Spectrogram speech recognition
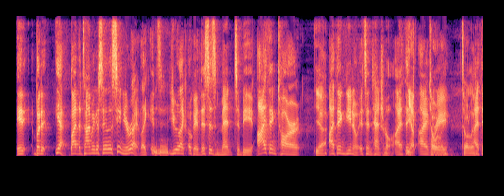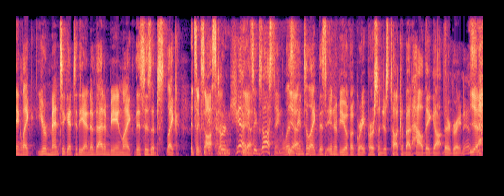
it but it yeah by the time I get to the end of the scene you're right like it's you're like okay this is meant to be i think tar Mm-hmm. Yeah. i think you know it's intentional i think Yep, i agree totally, totally. i think like you're meant to get to the end of that and being like this is abs- like It's exhausting. it hurts- yeah, Yeah. it's exhausting listening Yeah. to like this interview of a great person just talk about how they got their greatness Yeah,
